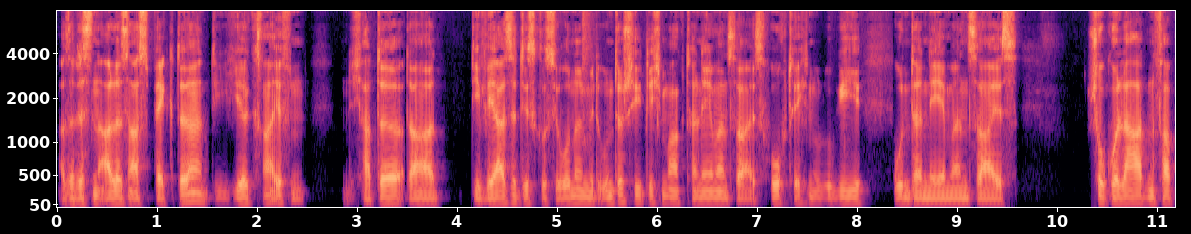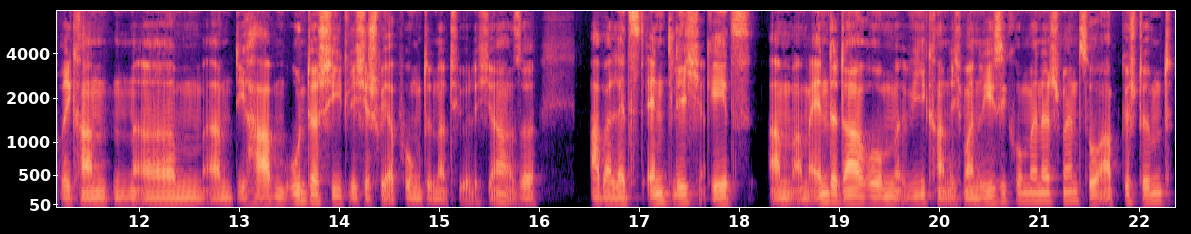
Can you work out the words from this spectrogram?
Also das sind alles Aspekte, die hier greifen. Und ich hatte da diverse Diskussionen mit unterschiedlichen Marktteilnehmern, sei es Hochtechnologieunternehmen, sei es Schokoladenfabrikanten, ähm, ähm, die haben unterschiedliche Schwerpunkte natürlich, ja. Also, aber letztendlich geht's am, am Ende darum, wie kann ich mein Risikomanagement so abgestimmt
